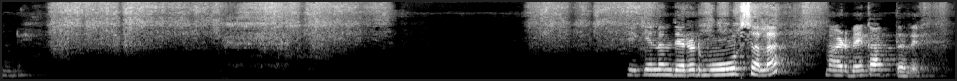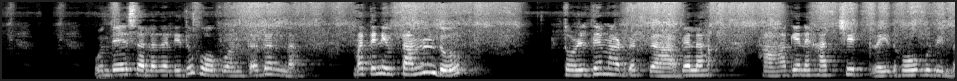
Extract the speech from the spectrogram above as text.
ನೋಡಿ. ಹೀಗೆ ಇನ್ನೊಂದು ಎರಡು ಮೂರು ಸಲ ಮಾಡಬೇಕಾಗ್ತದೆ. ಒಂದೇ ಸಲದಲ್ಲಿ ಇದು ಹೋಗುವಂಥದ್ದಲ್ಲ ಮತ್ತು ನೀವು ತಂದು ತೊಳೆದೇ ಮಾಡಬೇಕು ಆಗಲ್ಲ. ಹಾಗೇನೆ ಹಚ್ಚಿಟ್ರೆ ಇದು ಹೋಗುವುದಿಲ್ಲ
